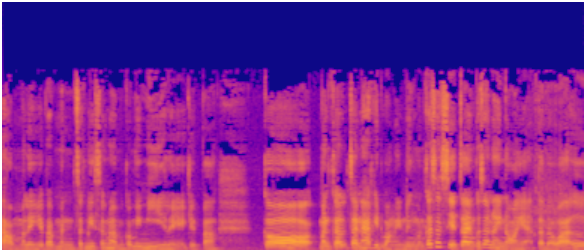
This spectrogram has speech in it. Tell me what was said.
ซ้ำอะไรเงี้ยแบบมันสักนิดสักหน่อยมันก็ไม่มีอะไรเงี้ยเก็ตปะ ก็มันก็จะน่าผิดหวังนิดนึง มันก็จะเสียใจ มันก็จะน้อยๆอะ แต่แบบว่าเออ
